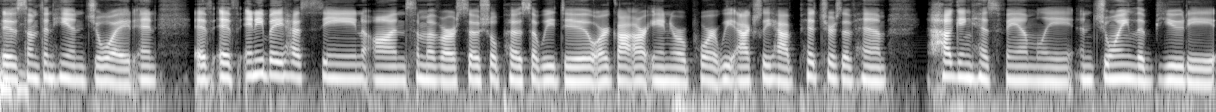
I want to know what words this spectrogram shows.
It was something he enjoyed. And if if anybody has seen on some of our social posts that we do or got our annual report, we actually have pictures of him hugging his family, enjoying the beauty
